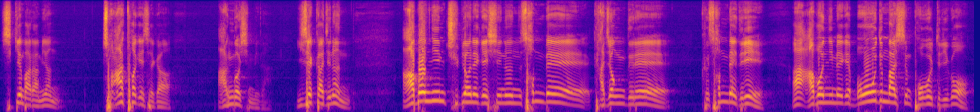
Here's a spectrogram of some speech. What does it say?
쉽게 말하면 정확하게 제가 안 것입니다. 이제까지는 아버님 주변에 계시는 선배 가정들의 그 선배들이 아, 아버님에게 모든 말씀 복을 드리고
